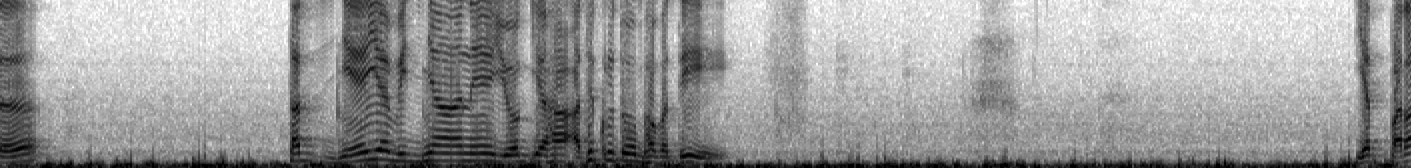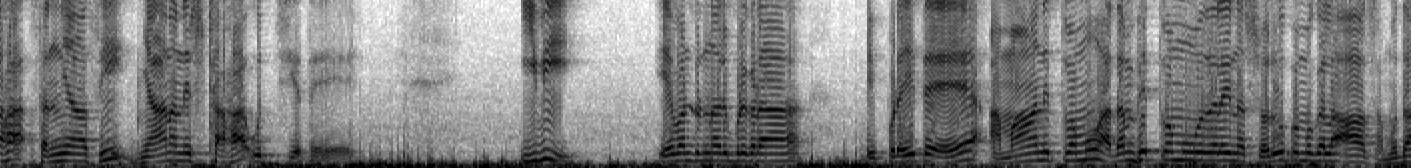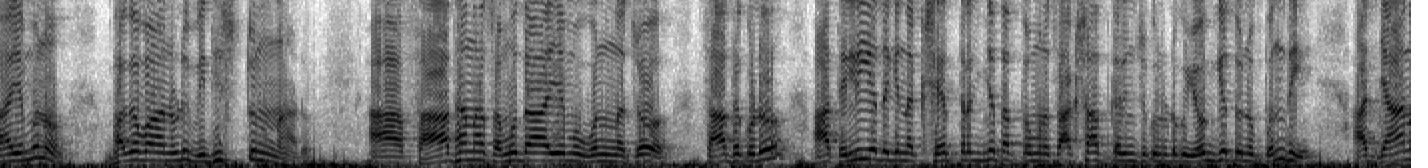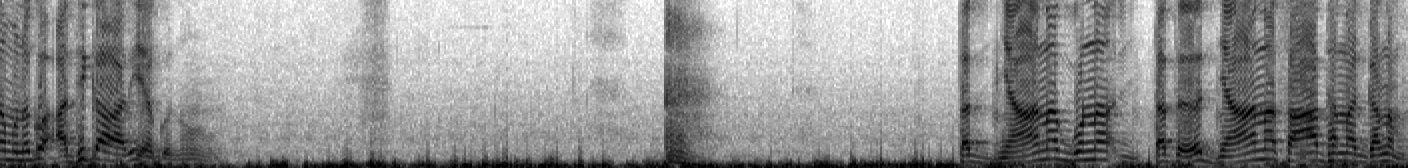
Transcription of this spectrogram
తజ్ఞేయ విజ్ఞానే యోగ్య అధికృతో భవతి. యత్పర సన్యాసి జ్ఞాననిష్ట ఉచ్యతే. ఇవి ఏమంటున్నారు ఇప్పుడు ఇక్కడ ఇప్పుడైతే అమానిత్వము అదంభిత్వము మొదలైన స్వరూపము గల ఆ సముదాయమును భగవానుడు విధిస్తున్నాడు. ఆ సాధన సముదాయము ఉన్నచో సాధకుడు ఆ తెలియదగిన క్షేత్రజ్ఞతత్వమును సాక్షాత్కరించుకున్నట్టుకు యోగ్యతను పొంది ఆ జ్ఞానమునకు అధికారి అగును. తజ్ఞానగుణ తత్ జ్ఞాన సాధన గణం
